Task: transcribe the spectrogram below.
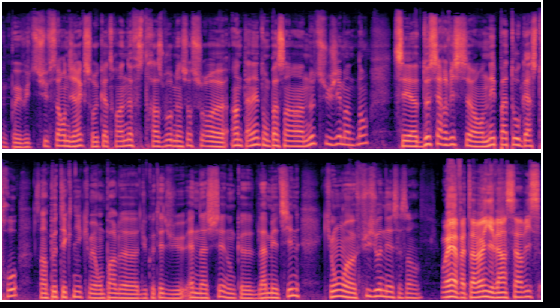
vous pouvez suivre ça en direct sur U89 Strasbourg, bien sûr, sur Internet. On passe à un autre sujet maintenant. C'est deux services en hépato-gastro. C'est un peu technique, mais on parle du côté du NHC, donc de la médecine, qui ont fusionné, c'est ça hein? Ouais, en fait, avant, il y avait un service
